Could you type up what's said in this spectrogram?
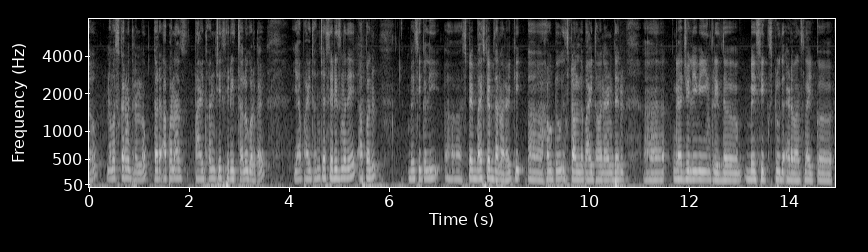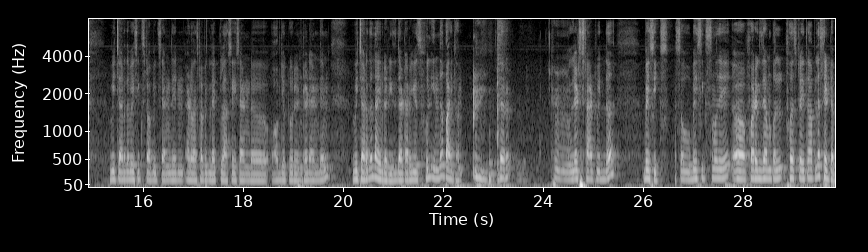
हॅलो नमस्कार मित्रांनो. तर आपण आज पायथॉनची सिरीज चालू करतो आहे या पायथॉनच्या सिरीजमध्ये आपण बेसिकली स्टेप बाय स्टेप जाणार आहे की how to install the Python and then gradually we increase the basics to the advance like which are the basics topics and then advance topic like classes and object oriented and then which are the libraries that are useful in the Python तर let start with the बेसिक्स सो बेसिक्समध्ये फॉर एक्झाम्पल फर्स्ट येतं आपलं सेटअप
